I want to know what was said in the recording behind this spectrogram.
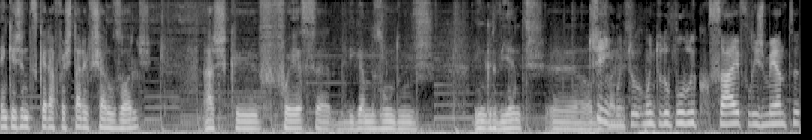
em que a gente se queira afastar e fechar os olhos. Acho que foi essa, digamos, um dos ingredientes. de Sim, muito, muito do público que sai, felizmente,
